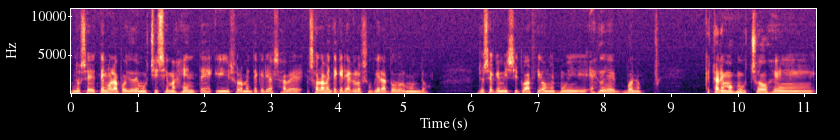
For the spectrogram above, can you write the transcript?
no sé, tengo el apoyo de muchísima gente y solamente quería saber, solamente quería que lo supiera todo el mundo. Yo sé que mi situación es muy, es de, bueno, que estaremos muchos en,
